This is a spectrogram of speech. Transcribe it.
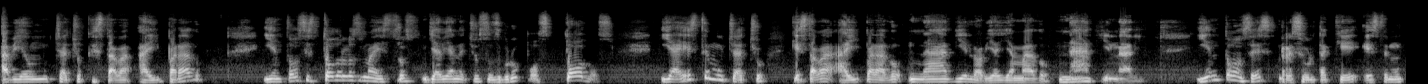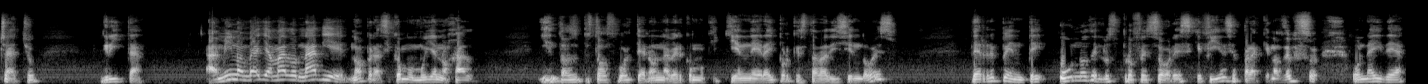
había un muchacho que estaba ahí parado. Y entonces todos los maestros ya habían hecho sus grupos, todos. Y a este muchacho que estaba ahí parado, nadie lo había llamado, nadie, nadie. Y entonces resulta que este muchacho grita, a mí no me ha llamado nadie, ¿no? Pero así como muy enojado. Y entonces pues todos voltearon a ver como que quién era y por qué estaba diciendo eso. De repente, uno de los profesores, que fíjense para que nos demos una idea,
